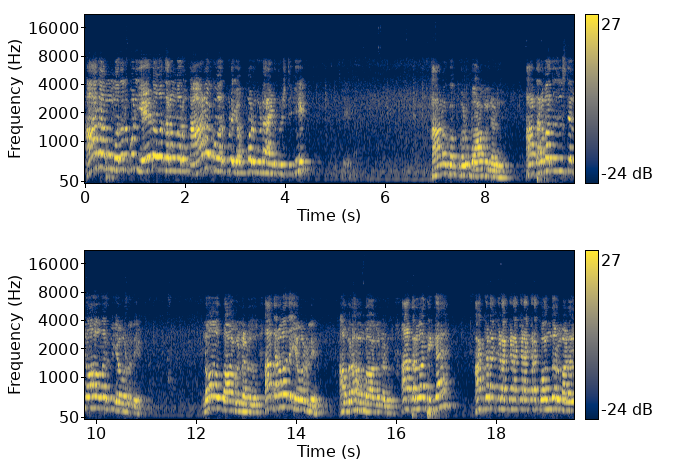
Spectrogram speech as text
ఆదాము మొదలుకొని ఏడవ తరం వరకు ఆనొక వరకు కూడా ఎవ్వడు కూడా ఆయన దృష్టికి ఆనొకొక్కడు బాగున్నాడు. ఆ తర్వాత చూస్తే నోహ వరకు ఎవడు లేడు. నో బాగున్నాడు. ఆ తర్వాత ఎవరు లేరు? అబ్రహం బాగున్నాడు. ఆ తర్వాత ఇంకా అక్కడక్కడక్కడక్కడక్కడ కొందరు మనల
